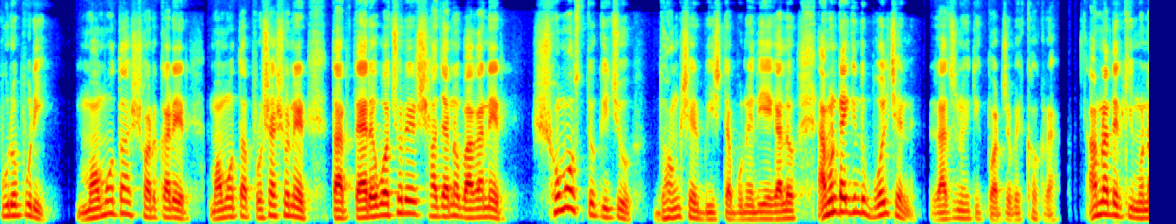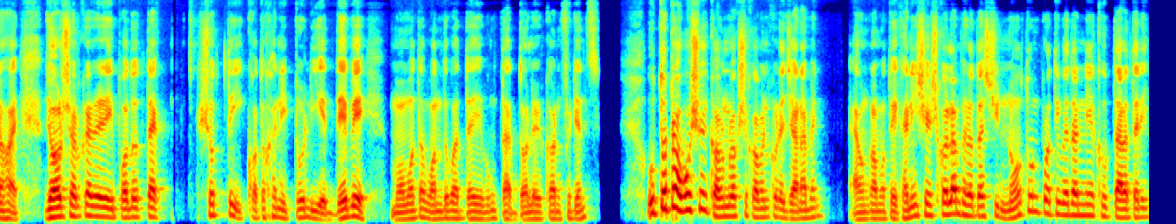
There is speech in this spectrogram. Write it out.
পুরোপুরি মমতা সরকারের, মমতা প্রশাসনের, তার তেরো বছরের সাজানো বাগানের সমস্ত কিছু ধ্বংসের বীজটা বুনে দিয়ে গেল। এমনটাই কিন্তু বলছেন রাজনৈতিক পর্যবেক্ষকরা। আপনাদের কি মনে হয়, জল সরকারের এই পদত্যাগ সত্যিই কতখানি টলিয়ে দেবে মমতা বন্দ্যোপাধ্যায় এবং তার দলের কনফিডেন্স উত্তরটা অবশ্যই কমেন্ট বক্সে কমেন্ট করে জানাবেন। এমনকার মতো এখানেই শেষ করলাম। ফেরত আসছি নতুন প্রতিবেদন নিয়ে খুব তাড়াতাড়ি।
